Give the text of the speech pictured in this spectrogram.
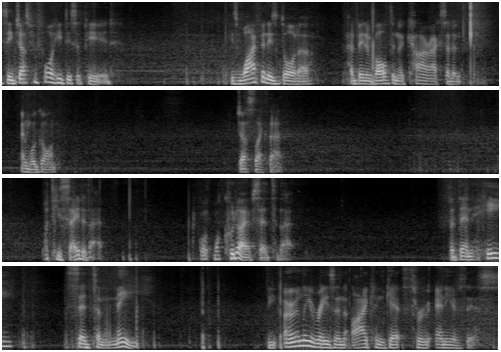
You see, just before he disappeared, his wife and his daughter had been involved in a car accident and were gone. Just like that. You say to that? What, what could I have said to that? But then he said to me, The only reason I can get through any of this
